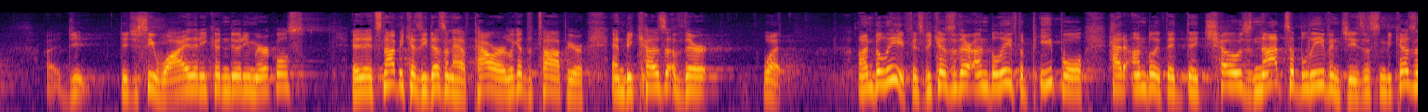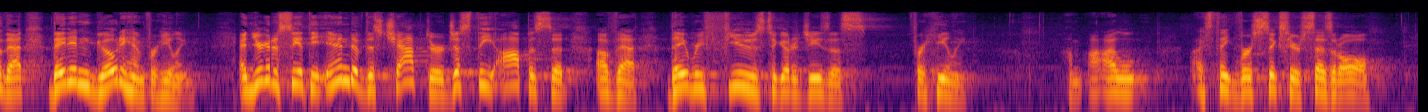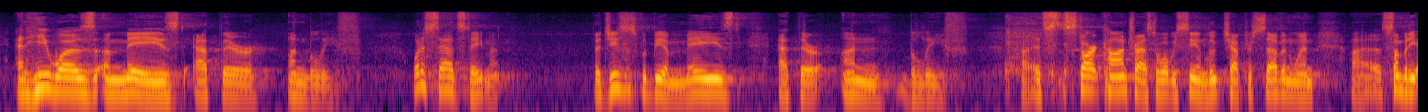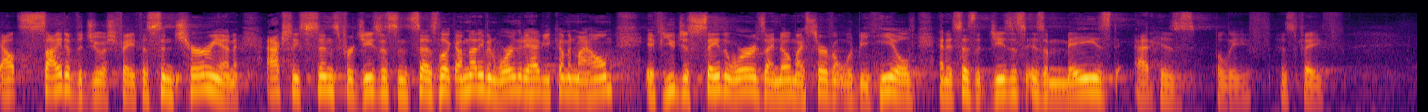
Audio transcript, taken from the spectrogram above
Uh, do, did you see why that he couldn't do any miracles? It's not because he doesn't have power. Look at the top here. And because of their, what? Unbelief. It's because of their unbelief. The people had unbelief. They, they chose not to believe in Jesus, and because of that, they didn't go to him for healing. And you're going to see at the end of this chapter just the opposite of that. They refused to go to Jesus for healing. Um, I, I think verse 6 here says it all. And he was amazed at their unbelief. What a sad statement that Jesus would be amazed at their unbelief. Uh, it's stark contrast to what we see in Luke chapter 7 when uh, somebody outside of the Jewish faith, a centurion, actually sends for Jesus and says, Look, I'm not even worthy to have you come in my home. If you just say the words, I know my servant would be healed. And it says that Jesus is amazed at his belief, his faith.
